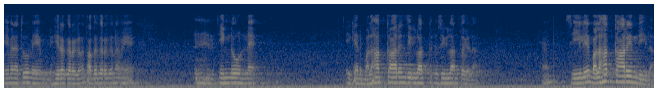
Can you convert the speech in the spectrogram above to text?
එහෙම නැතුව මේ හිර කරගෙන තද කරගෙන මේ ඉන්න ඕනේ නැහැ. ඒ කියන්නේ බලහත්කාරයෙන් සිල්වත් සිල්වන්ත වෙලා. ඈ සීලය බලහත්කාරයෙන් දීලා.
